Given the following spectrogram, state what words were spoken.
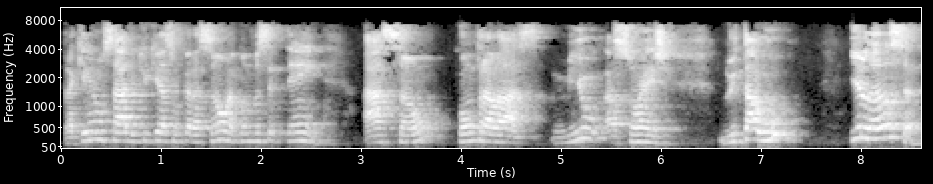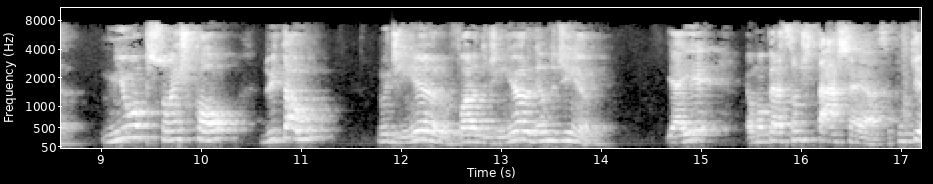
Para quem não sabe o que é essa operação, é quando você tem a ação compra lá mil ações do Itaú e lança mil opções call do Itaú no dinheiro, fora do dinheiro, dentro do dinheiro. E aí é uma operação de taxa essa. Por quê?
